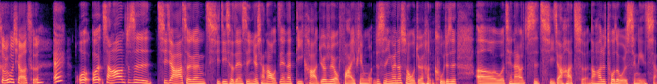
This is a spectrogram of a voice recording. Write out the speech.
走路或骑脚踏车。哎、我我想到就是骑脚踏车跟骑机车这件事情，就想到我之前在 D 卡就是有发一篇文，就是因为那时候我觉得很酷，就是呃我前男友是骑脚踏车，然后他就拖着我的行李箱，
